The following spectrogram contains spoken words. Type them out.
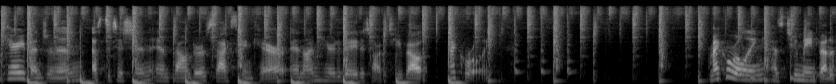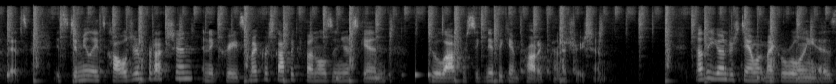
Carrie Benjamin, esthetician and founder of Stacked Skincare, and I'm here today to talk to you about microrolling. Microrolling has two main benefits. It stimulates collagen production and it creates microscopic funnels in your skin to allow for significant product penetration. Now that you understand what microrolling is,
